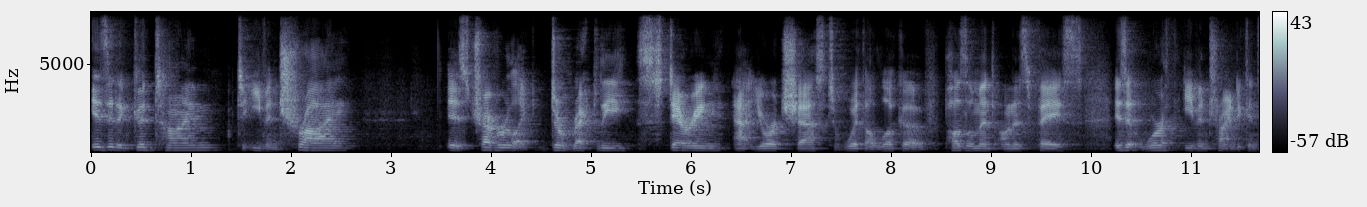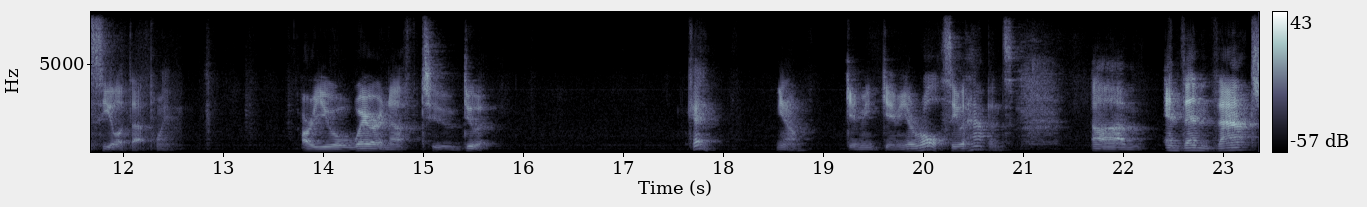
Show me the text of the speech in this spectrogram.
Is it a good time to even try? Is Trevor like directly staring at your chest with a look of puzzlement on his face? Is it worth even trying to conceal at that point? Are you aware enough to do it? okay, you know, give me give me a roll, see what happens. Um, and then that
